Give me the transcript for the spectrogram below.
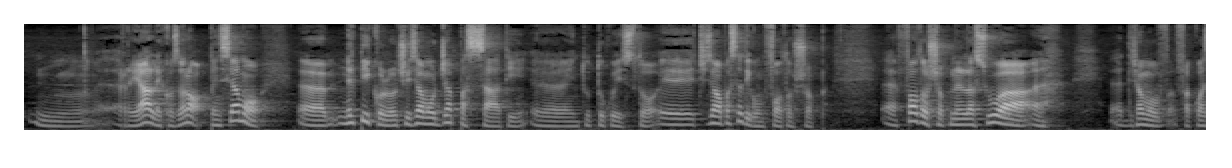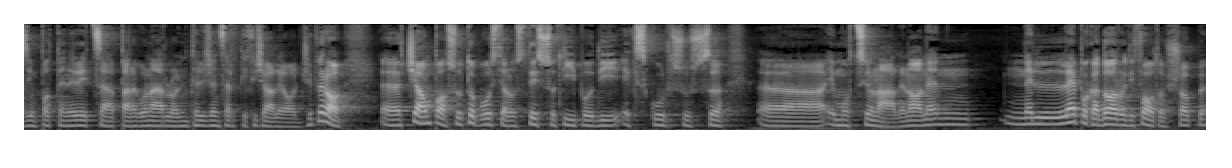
mh, reale e cosa no. Pensiamo nel piccolo ci siamo già passati in tutto questo e ci siamo passati con Photoshop. Photoshop nella sua eh, diciamo fa quasi un po' tenerezza paragonarlo all'intelligenza artificiale oggi, però eh, ci ha un po' sottoposti allo stesso tipo di excursus eh, emozionale. No? nell'epoca d'oro di Photoshop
